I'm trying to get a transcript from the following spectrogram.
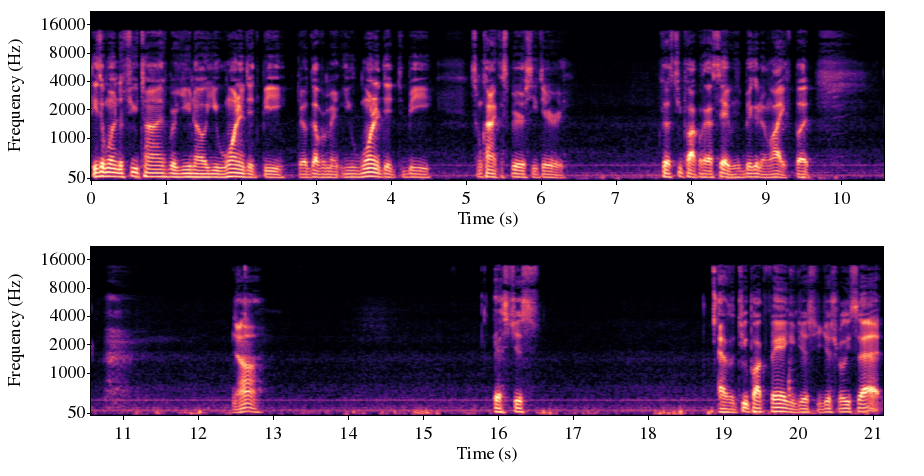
these are one of the few times where you know you wanted it to be the government, you wanted it to be some kind of conspiracy theory. Because Tupac, like I said, was bigger than life, but nah. It's just as a Tupac fan, you just you're just really sad.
